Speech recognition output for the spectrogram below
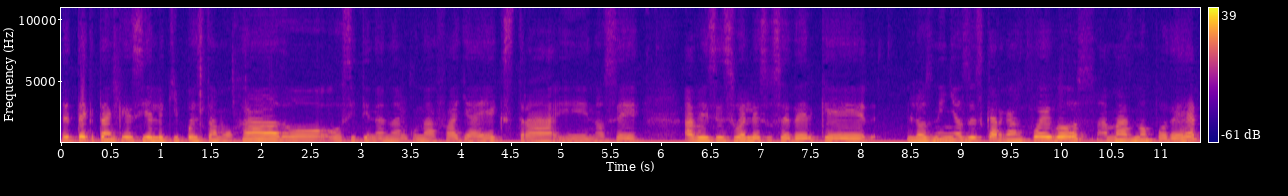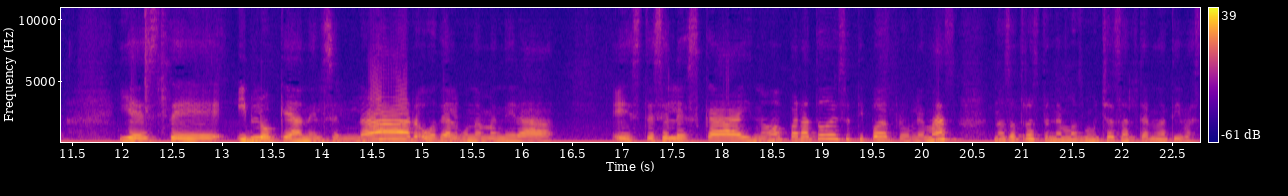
detectan que si el equipo está mojado o si tienen alguna falla extra, eh, no sé, a veces suele suceder que los niños descargan juegos a más no poder y este y bloquean el celular o de alguna manera este se les cae, ¿no? Para todo ese tipo de problemas nosotros tenemos muchas alternativas,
